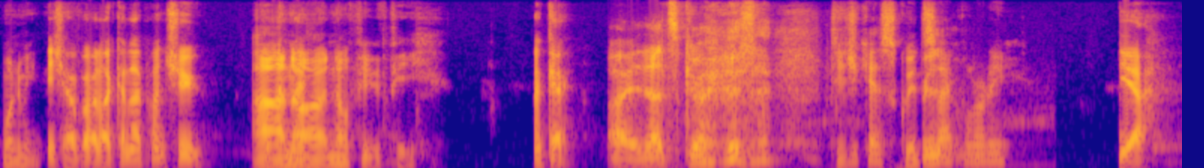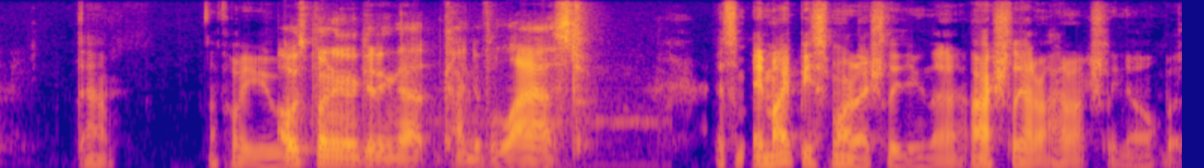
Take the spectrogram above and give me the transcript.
what do you mean? each other? Like, can I punch you? Uh, no, I- no PvP. Okay. Alright, that's good. Did you get squid We- sack already? Yeah. Damn, I thought you. I was planning on getting that kind of last. It's it might be smart actually doing that. Actually, I don't. I don't actually know, but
